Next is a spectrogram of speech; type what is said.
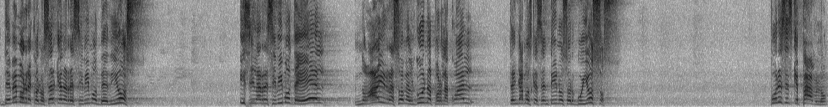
debemos reconocer que la recibimos de Dios. Y si la recibimos de Él, no hay razón alguna por la cual tengamos que sentirnos orgullosos. Por eso es que Pablo,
